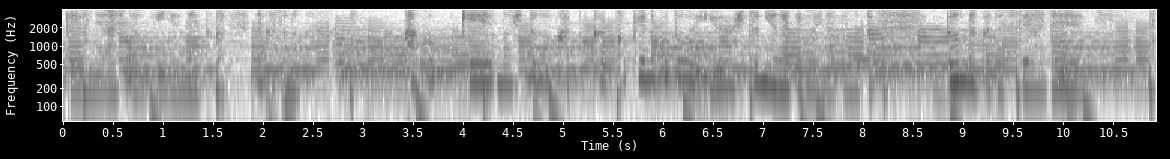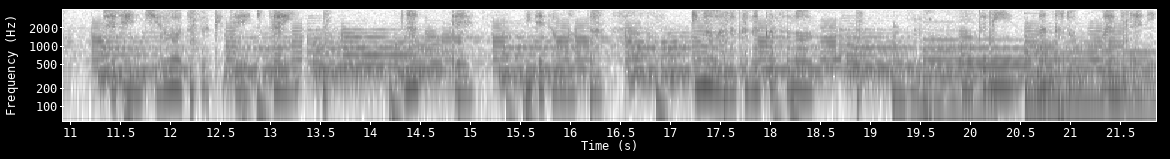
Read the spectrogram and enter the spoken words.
たよね。ああした方がいいよねとかなんかその過去形の人を過去形のことを言う人にはなりたくないなと思った。どんな形であれチャレンジを続けていきたいなって見てて思った。今はなかなかその本当に何だろう前みたいに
